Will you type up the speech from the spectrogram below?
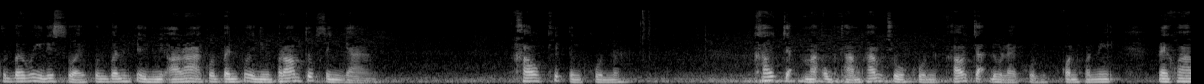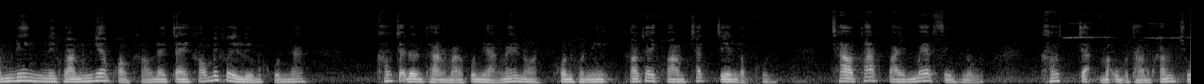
คุณเป็นผู้หญิงที่สวย คุณเป็นผู้หญิงที่มีออร่า คุณเป็นผู้หญิงที่พร้อมทุกสิ่งอย่าง เขาคิดถึงคุณนะ เขาจะมาอุปถัมภ์ค้ำชูคุณ เขาจะดูแลคุณ คนคนนี้ ในความนิ่งในความเงียบของเขาในใจเขาไม่เคยลืมคุณนะ เขาจะเดินทางมาคุณอย่างแน่นอน คนคนนี้เขาใช้ความชัดเจนกับคุณ ชาวธาตุไฟเมษสิงห์หนู เขาจะมาอุปถัมภ์ค้ำชู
